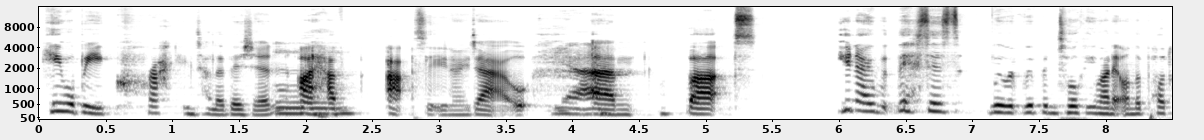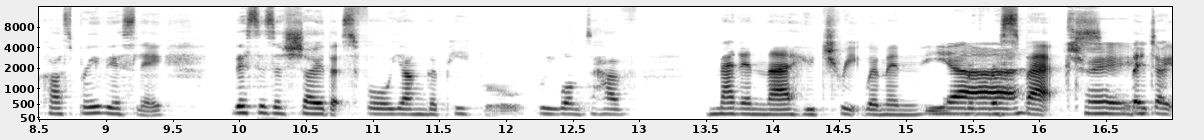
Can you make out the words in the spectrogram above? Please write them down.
He will be cracking television. I have Mm. absolutely no doubt. Yeah. Um, but you know, this is we, we've been talking about it on the podcast previously. This is a show that's for younger people. We want to have men in there who treat women Yeah, with respect. true. They don't.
